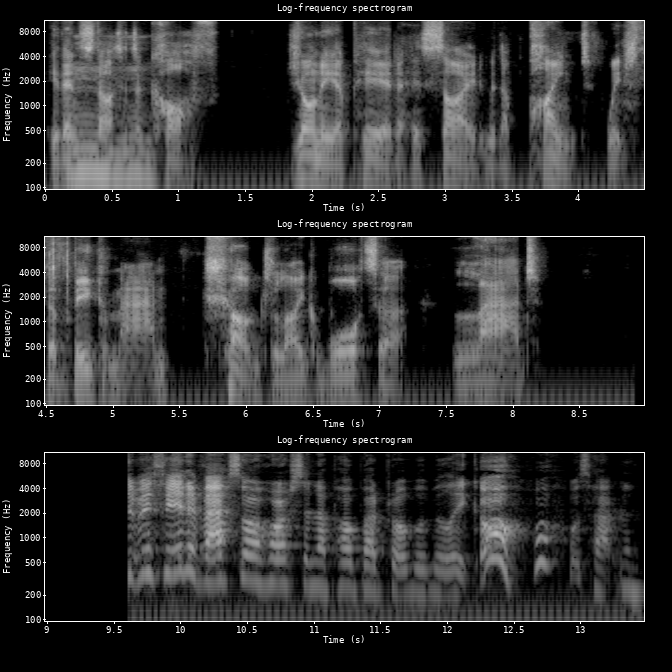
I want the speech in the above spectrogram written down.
He then started to Mhm. cough. Johnny appeared at his side with a pint, which the big man chugged like water. Lad. to be fair, if I saw a horse in a pub, I'd probably be like, "Oh, whew, what's happening?"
